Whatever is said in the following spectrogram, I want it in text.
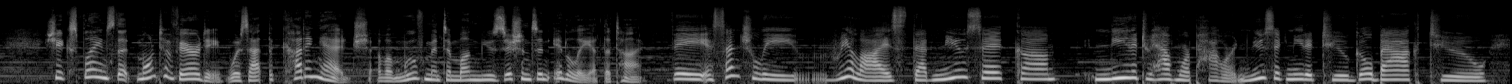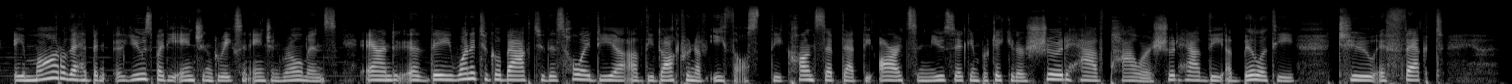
She explains that Monteverdi was at the cutting edge of a movement among musicians in Italy at the time. They essentially realized that music um, needed to have more power. Music needed to go back to a model that had been uh, used by the ancient Greeks and ancient Romans. And uh, they wanted to go back to this whole idea of the doctrine of ethos, the concept that the arts and music in particular should have power, should have the ability to affect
